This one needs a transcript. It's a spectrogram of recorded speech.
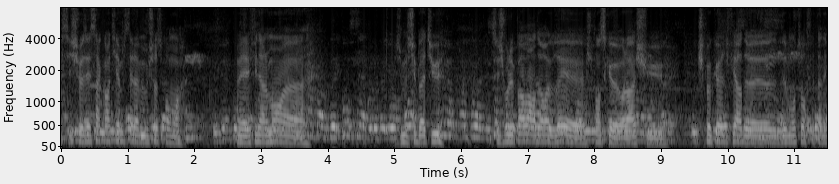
si je faisais cinquantième, c'était la même chose pour moi. Mais finalement, euh, je me suis battu que je voulais pas avoir de regrets. et Je pense que je peux que être fier de mon tour cette année.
